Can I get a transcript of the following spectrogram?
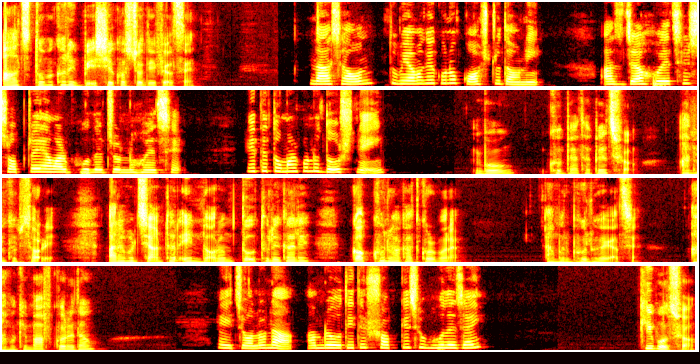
আজ তোমাকে অনেক বেশি কষ্ট দিয়ে ফেলছে। না শাওন তুমি আমাকে কোনো কষ্ট দাওনি। আজ যা হয়েছে সবটাই আমার ভুলের জন্য হয়েছে। এতে তোমার কোনো দোষ নেই। বউ খুব ব্যথা পেয়েছ? আমি খুব সরি আর আমার জানটার এই নরম তুলতুলে গালে কখনো আঘাত করব না। আমার ভুল হয়ে গেছে। আমাকে মাফ করে দাও। এই চলো না আমরা অতীতের সব কিছু ভুলে যাই। কি বলছো?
